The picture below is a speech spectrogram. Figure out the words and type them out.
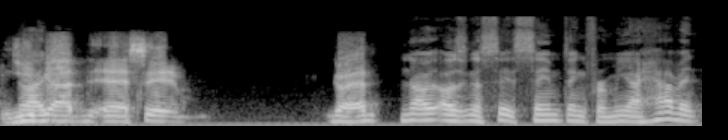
you no, got this. Uh, go ahead. No, I was going to say the same thing for me. I haven't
